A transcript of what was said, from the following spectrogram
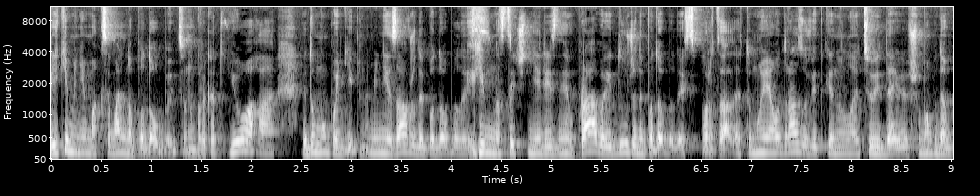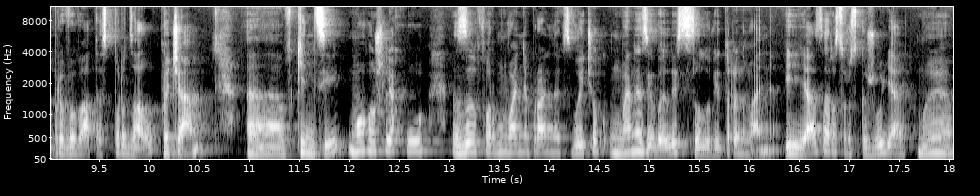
які мені максимально подобаються. Наприклад, йога і тому подібне. Мені завжди подобались гімнастичні різні вправи і дуже не подобались спортзали. Тому я одразу відкинула цю ідею, що ми будемо прививати спортзал. Хоча е, в кінці мого шляху з формування правильних звичок у мене з'явились силові тренування. І я зараз розкажу, як ми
